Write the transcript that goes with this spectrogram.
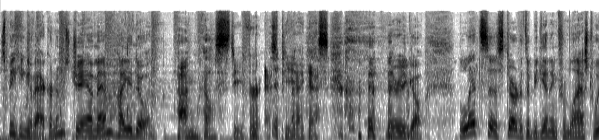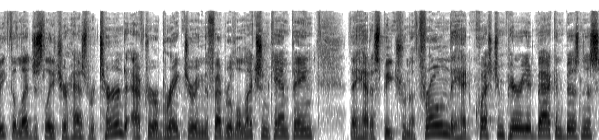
Speaking of acronyms, JMM, how you doing? I'm well, Steve, or SP, I guess. there you go. Let's uh, start at the beginning from last week. The legislature has returned after a break during the federal election campaign. They had a speech from the throne, they had question period back in business,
